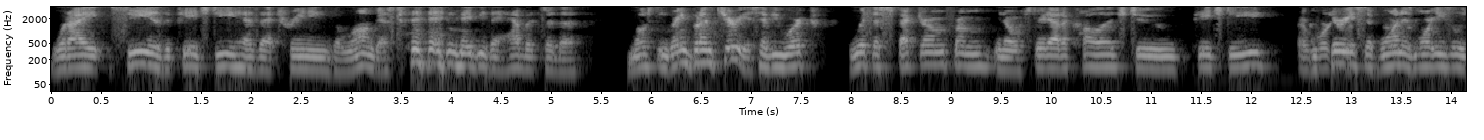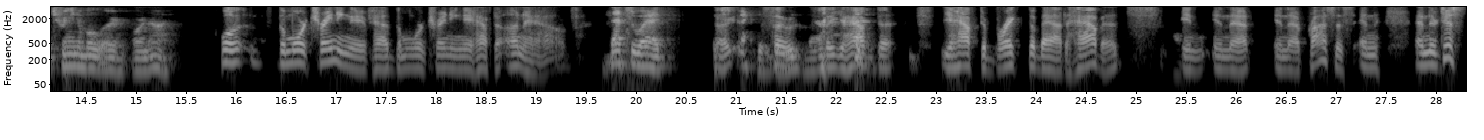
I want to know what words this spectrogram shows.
what I see is the PhD has that training the longest, and maybe the habits are the most ingrained. But I'm curious, have you worked with a spectrum from, you know, straight out of college to PhD? I'm curious with, if one is more easily trainable or, or not. Well, the more training they've had, the more training they have to unhave. That's the way I expected. So, so you have to you have to break the bad habits in in that in that process and and they're just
